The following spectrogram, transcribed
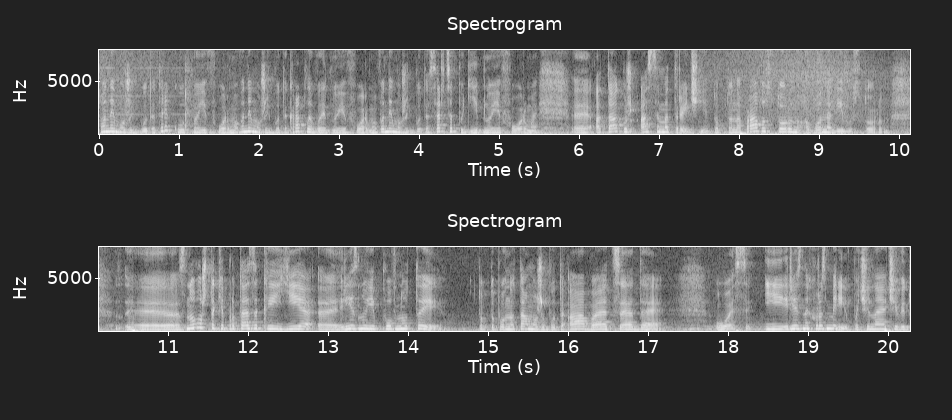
Вони можуть бути трикутної форми, вони можуть бути краплевидної форми, вони можуть бути серцеподібної форми, е, а також асиметричні, тобто на праву сторону або на ліву сторону. Е, знову ж таки, протезики є різної повноти, тобто повнота може бути А, Б, С, Д. Ось і різних розмірів, починаючи від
